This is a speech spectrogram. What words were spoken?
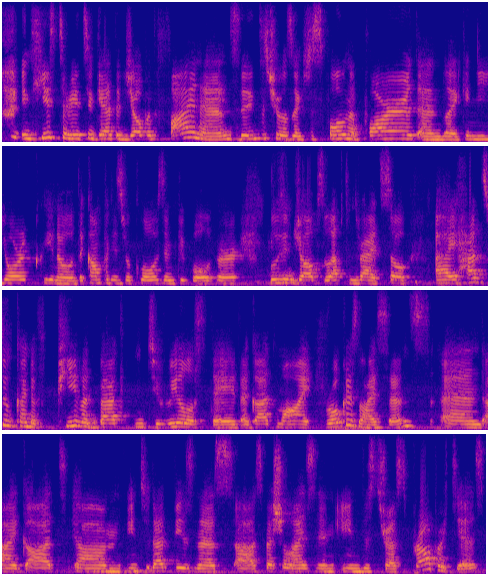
in history to get a job in finance. The industry was like just falling apart. And like in New York, you know, the companies were closing, people were losing jobs left and right. So I had to kind of pivot back into real estate. I got my broker's license and I got um, into that business, uh, specializing in distressed properties.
